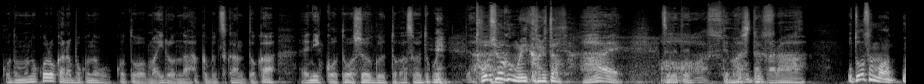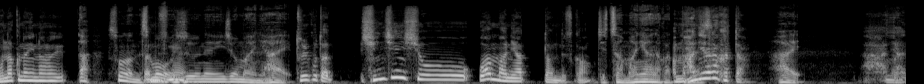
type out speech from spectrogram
子供の頃から僕のことを、まあ、いろんな博物館とかえ日光東照宮とかそういうところに東照宮も行かれた？はい。連れてってましたからお父様はお亡くなりになられあそうなんですなんです。ねもう10年以上前にはい。ということは新人賞は間に合ったんですか？実は間に合わなかった間に合わなかった。はい。あじゃあ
